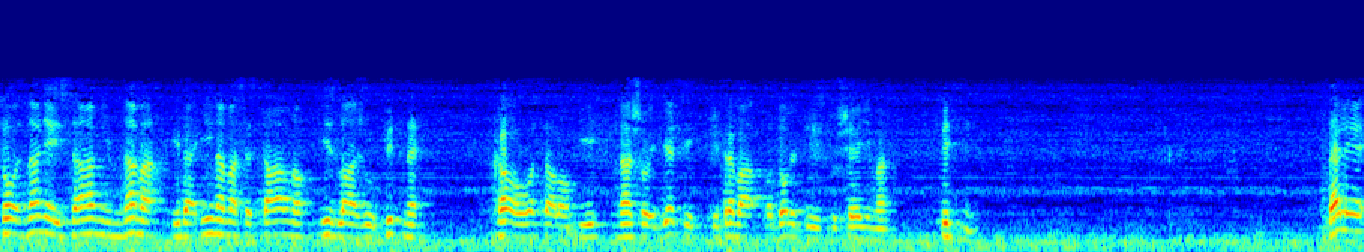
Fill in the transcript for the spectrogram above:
to znanje i samim nama i da i nama se stalno izlažu fitne kao u ostalom i našoj djeci i treba odoliti iskušenjima fitni. Dalje,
